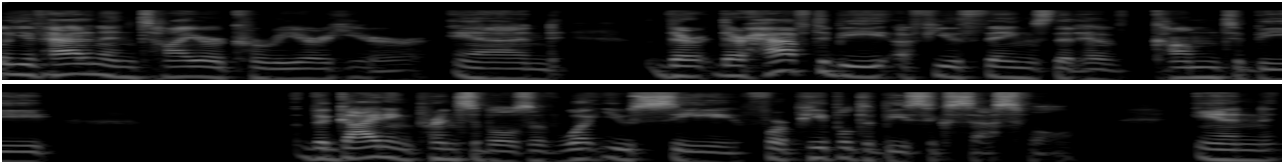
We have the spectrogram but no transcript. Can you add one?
Well, you've had an entire career here, and there there have to be a few things that have come to be the guiding principles of what you see for people to be successful in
